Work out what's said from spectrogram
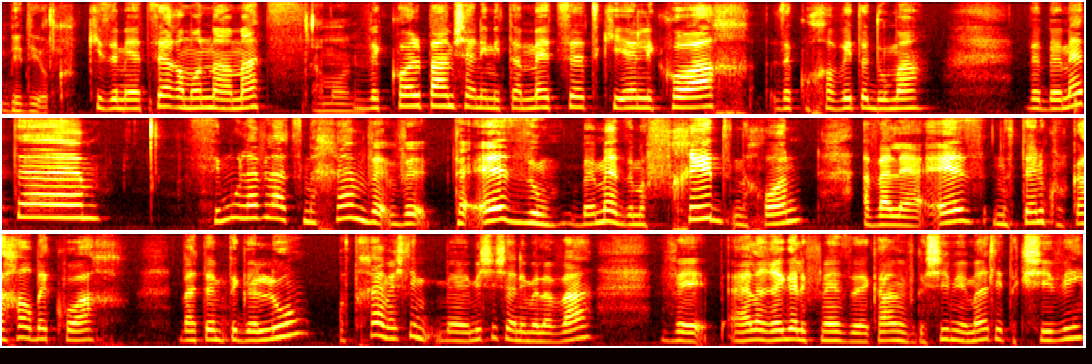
בדיוק, כי זה מייצר המון מאמץ, המון. וכל פעם שאני מתאמצת כי אין לי כוח, זה כוכבית אדומה. ובאמת, אה, שימו לב לעצמכם ו- ותעזו, באמת, זה מפחיד, נכון? אבל להעז נותן כל כך הרבה כוח, ואתם תגלו אתכם, יש לי אה, מישהי שאני מלווה, והיה לה רגע לפני איזה כמה מפגשים, היא אומרת לי, תקשיבי,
